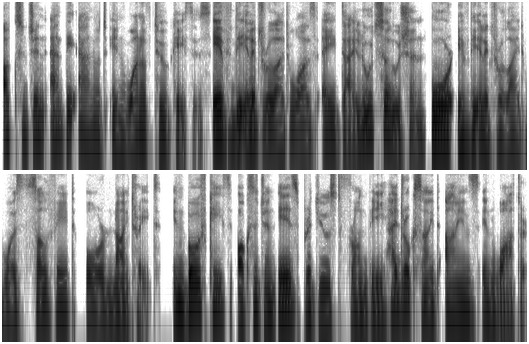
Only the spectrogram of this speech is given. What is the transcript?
oxygen at the anode in one of two cases. If the electrolyte was a dilute solution or if the electrolyte was sulfate or nitrate. In both cases, oxygen is produced from the hydroxide ions in water.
